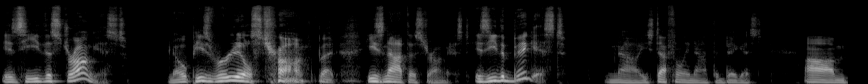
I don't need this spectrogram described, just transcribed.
Is he the strongest? Nope. He's real strong, but he's not the strongest. Is he the biggest? No, he's definitely not the biggest. Um,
